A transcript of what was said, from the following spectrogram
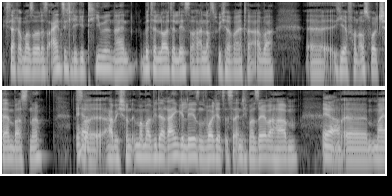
ich sage immer so, das einzig Legitime. Nein, bitte Leute, lest auch Andachtsbücher weiter, aber äh, hier von Oswald Chambers, ne? Das ja. äh, habe ich schon immer mal wieder reingelesen und wollte jetzt es endlich mal selber haben. Ja. Äh, my,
